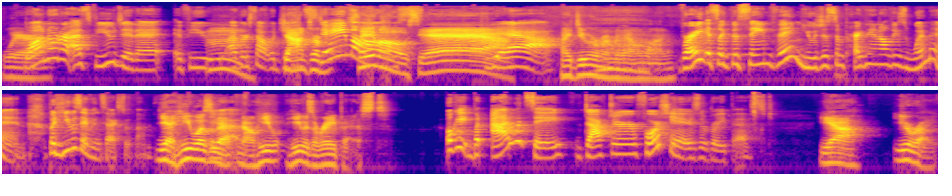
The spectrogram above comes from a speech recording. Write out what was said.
where Law and Order SVU did it. If you Mm. ever saw it with John, John Stamos. Stamos. yeah Yeah. i do remember that one Right? It's like the same thing. He was just impregnating all these women, but he was having sex with them. yeah he wasn't Yeah. a no he he was a rapist Okay, but I would say Dr. Fortier is a rapist. yeah you're right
